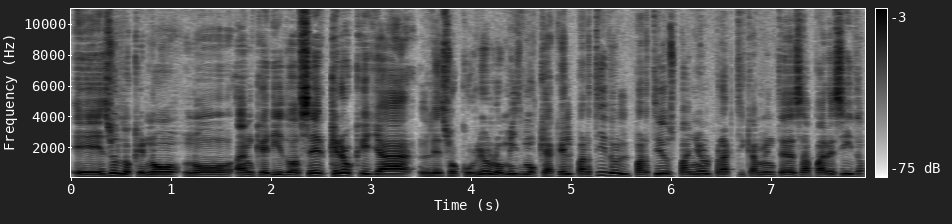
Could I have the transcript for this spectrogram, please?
Eh, eso es lo que no, no han querido hacer. Creo que ya les ocurrió lo mismo que aquel partido. El partido español prácticamente ha desaparecido.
